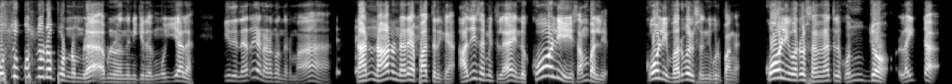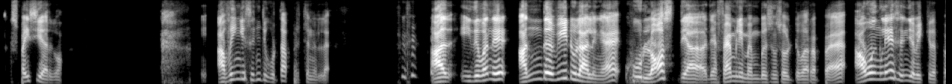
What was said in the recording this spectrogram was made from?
பொசு பொசுன்னு போடணும்ல அப்படின்னு வந்து நிக்கிறது. கொய்யால இது நிறைய நடக்கும் தெரியுமா? நான் நானும் நிறைய பார்த்துருக்கேன். அதே சமயத்துல இந்த கோழி சம்பல் கோழி வறுவல் செஞ்சு கொடுப்பாங்க. கோழி வறுவல் சில நேரத்துல கொஞ்சம் லைட்டா ஸ்பைசியா இருக்கும். அவங்க செஞ்சு கொடுத்தா பிரச்சனை இல்லை. இது வந்து அந்த வீட்டு உள்ள ஆளுங்க ஹூ லாஸ்ட் தியர் ஃபேமிலி மெம்பர்ஸ்ன்னு சொல்லிட்டு வர்றப்ப, அவங்களே செஞ்சு வைக்கிறப்ப,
